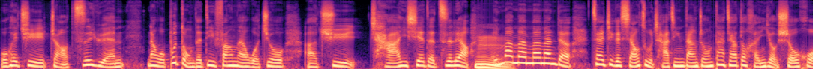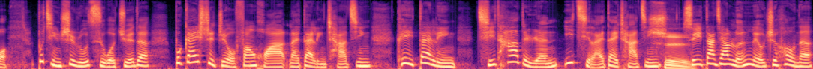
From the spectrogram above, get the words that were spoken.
我会去找资源。那我不懂的地方呢，我就呃去。查一些的资料，嗯，慢慢慢慢的，在这个小组查经当中，大家都很有收获。不仅是如此，我觉得不该是只有芳华来带领查经，可以带领其他的人一起来带查经。是，所以大家轮流之后呢，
